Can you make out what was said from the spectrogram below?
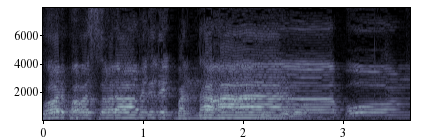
भोर्भवस्वरामिति दिग्बन्धः ओम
